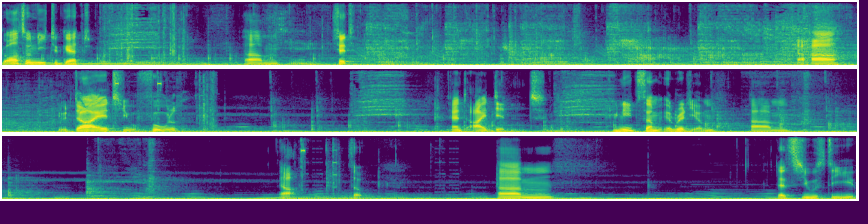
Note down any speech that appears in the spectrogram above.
You also need to get... Um, shit. Aha! You died, you fool. And I didn't. We need some iridium. Um, ah, so. Um, let's use the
